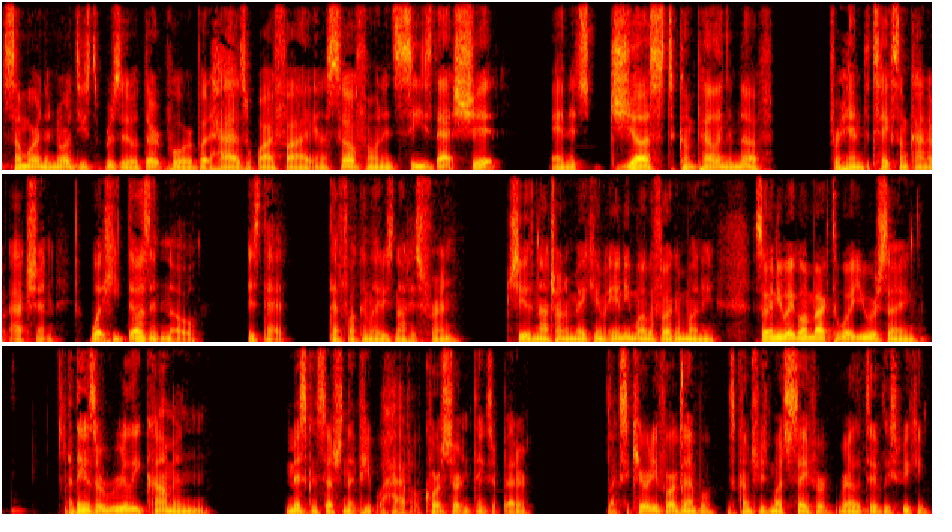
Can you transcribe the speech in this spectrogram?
somewhere in the northeast of Brazil, dirt poor, but has Wi Fi and a cell phone and sees that shit. And it's just compelling enough for him to take some kind of action. What he doesn't know is that that fucking lady's not his friend. She is not trying to make him any motherfucking money. So, anyway, going back to what you were saying, I think it's a really common misconception that people have. Of course, certain things are better, like security, for example. This country is much safer, relatively speaking.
